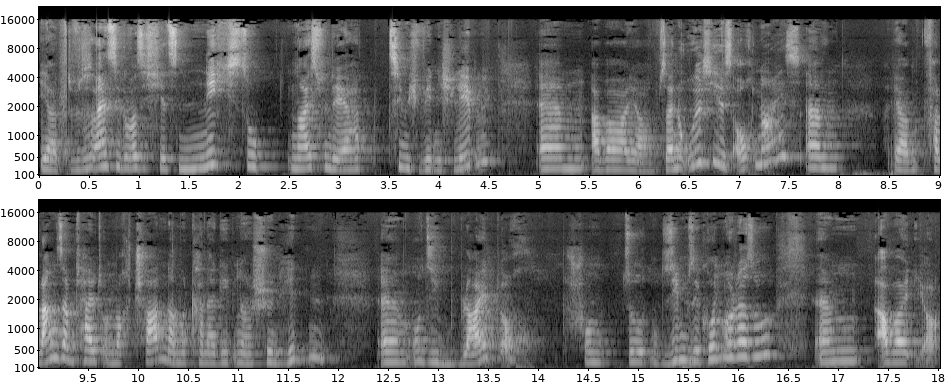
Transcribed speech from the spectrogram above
ja, das Einzige, was ich jetzt nicht so nice finde, er hat ziemlich wenig Leben. Ähm, aber ja, seine Ulti ist auch nice. Ähm, ja, verlangsamt halt und macht Schaden. Damit kann er Gegner schön hitten. Ähm, und sie bleibt auch schon so sieben Sekunden oder so. Ähm, aber ja,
